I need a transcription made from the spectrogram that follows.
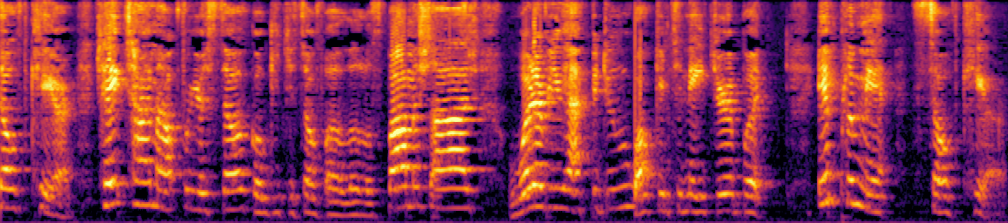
Self care. Take time out for yourself. Go get yourself a little spa massage, whatever you have to do. Walk into nature, but implement self care.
